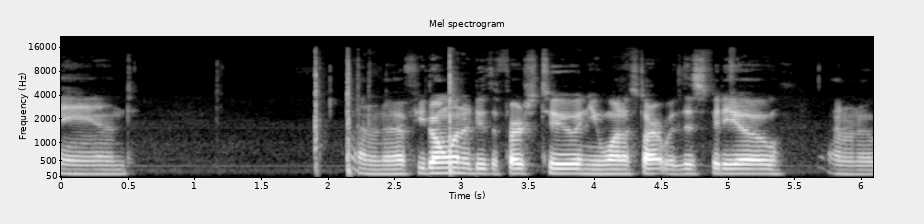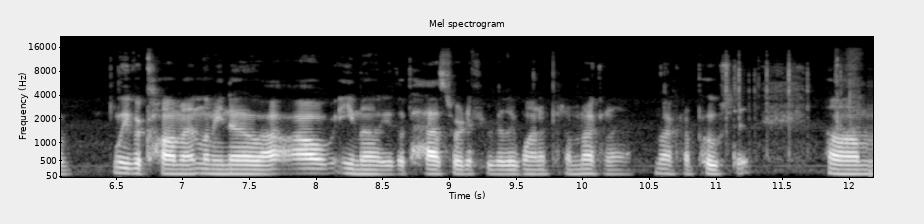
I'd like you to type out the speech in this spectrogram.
And I don't know, if you don't want to do the first two and you want to start with this video, I don't know, leave a comment, let me know. I'll email you the password if you really want it, but I'm not gonna I'm not gonna post it. Um,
